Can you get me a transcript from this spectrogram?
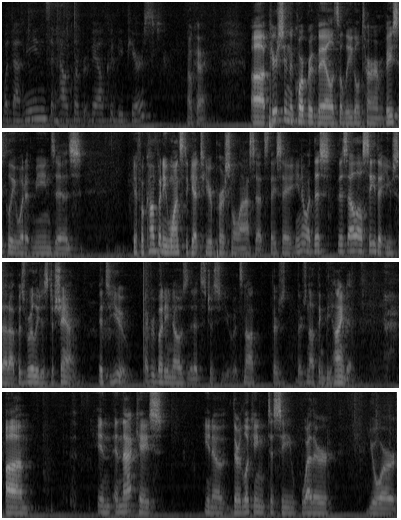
what that means, and how a corporate veil could be pierced. Okay. Uh, piercing the corporate veil is a legal term. Basically, what it means is if a company wants to get to your personal assets, they say, you know what, this, this LLC that you set up is really just a sham. It's you. Everybody knows that it's just you. It's not, there's, there's nothing behind it. Um, in, in that case, you know, they're looking to see whether your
